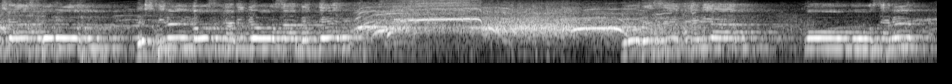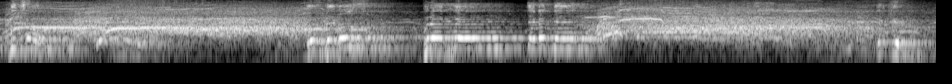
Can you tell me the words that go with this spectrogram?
Gracias por recibirnos cariñosamente. Yo les quería conocer mucho. Nos vemos frecuentemente. Thank you.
